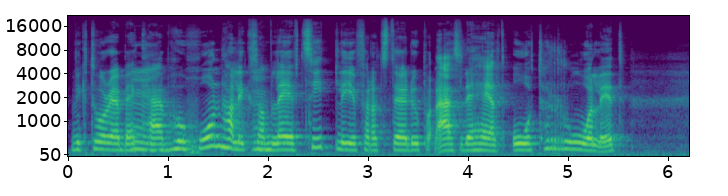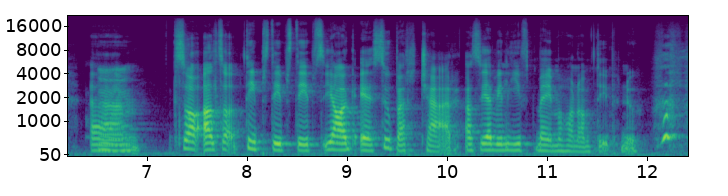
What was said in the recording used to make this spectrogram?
Victoria Beckham, hur hon har liksom levt sitt liv för att stödja upp. Alltså det är helt otroligt. Um, så alltså tips, tips, tips. Jag är superkär. Alltså jag vill gifta mig med honom typ nu.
